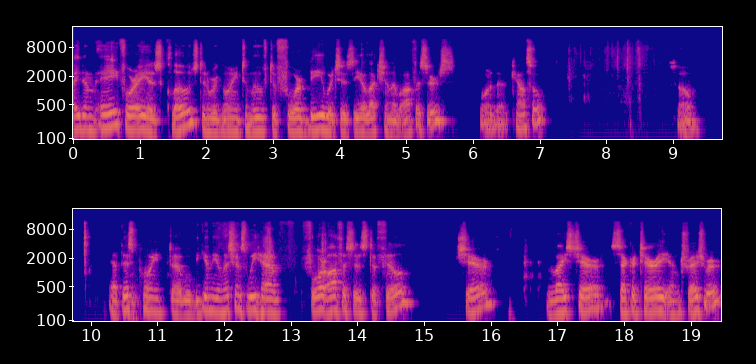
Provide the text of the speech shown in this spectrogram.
item A, 4A is closed and we're going to move to 4B, which is the election of officers for the council. So at this point, uh, we'll begin the elections. We have four offices to fill chair, vice chair, secretary, and treasurer.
